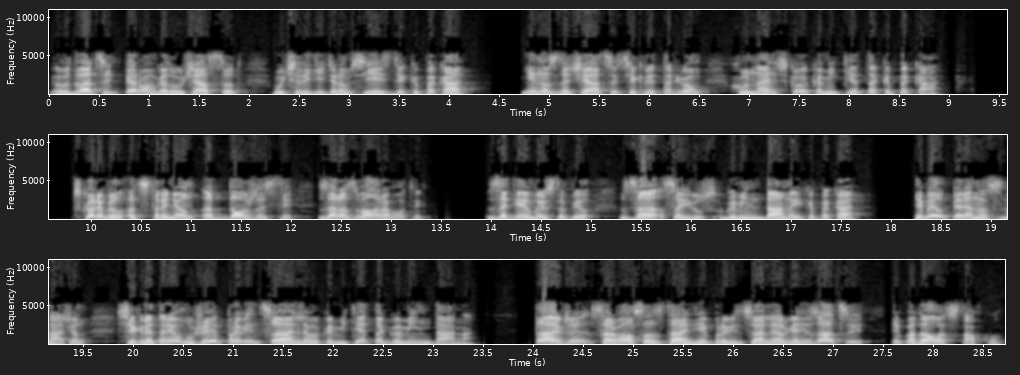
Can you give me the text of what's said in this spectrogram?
в 21 году участвует в учредительном съезде КПК и назначается секретарем Хунаньского комитета КПК. Вскоре был отстранен от должности за развал работы. Затем выступил за союз Гоминдана и КПК и был переназначен секретарем уже провинциального комитета Гоминдана. Также сорвал создание провинциальной организации и подал отставку.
